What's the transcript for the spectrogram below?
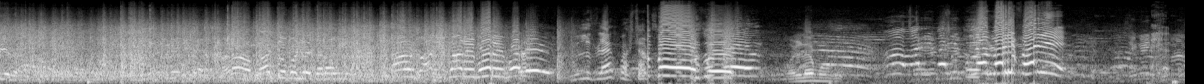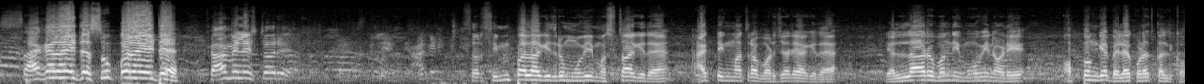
ಸೂಪರ್ ಆಗಿದೆ. ಅಣ್ಣ ಮಾತು ಬಂದ್ರೆ ಚೆನ್ನಾಗಿದೆ ಬಾರಿ ಬಾರಿ ಫುಲ್ ಬ್ಲ್ಯಾಕ್ ಫಸ್ಟ್ ಒಳ್ಳೆ ಮೂವಿ ಬರಿ ಬರಿ. ಸಾಕಾಗೈತೆ ಸೂಪರ್ ಐತೆ ಫ್ಯಾಮಿಲಿ ಸ್ಟೋರಿ ಸರ್ ಸಿಂಪಲ್ ಆಗಿದ್ರು ಮೂವಿ ಮಸ್ತಾಗಿದೆ ಆ್ಯಕ್ಟಿಂಗ್ ಮಾತ್ರ ಭರ್ಜರಿ ಆಗಿದೆ. ಎಲ್ಲರೂ ಬಂದು ಈ ಮೂವಿ ನೋಡಿ ಅಪ್ಪಂಗೆ ಬೆಲೆ ಕೊಡೋದು ಕಲ್ತ್ಕೊ.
